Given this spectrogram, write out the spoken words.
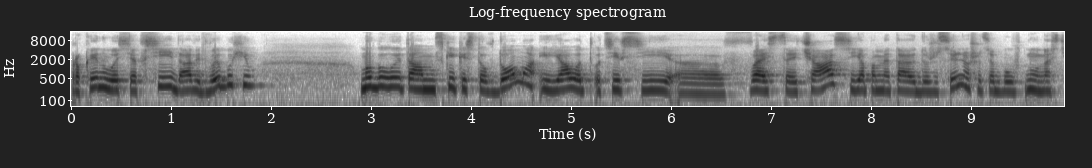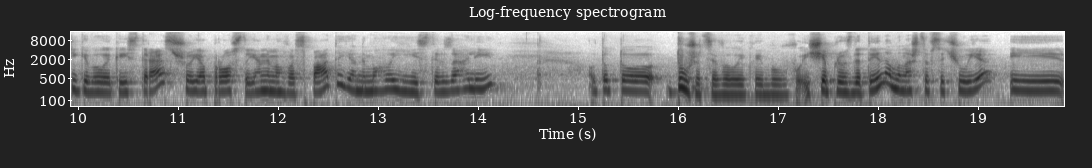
Прокинулися, як всі, да, від вибухів. Ми були там скількись то вдома, і я от оці всі е, весь цей час я пам'ятаю дуже сильно, що це був ну, настільки великий стрес, що я просто я не могла спати, я не могла їсти взагалі. Тобто дуже це великий був. І ще плюс дитина, вона ж це все чує, і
